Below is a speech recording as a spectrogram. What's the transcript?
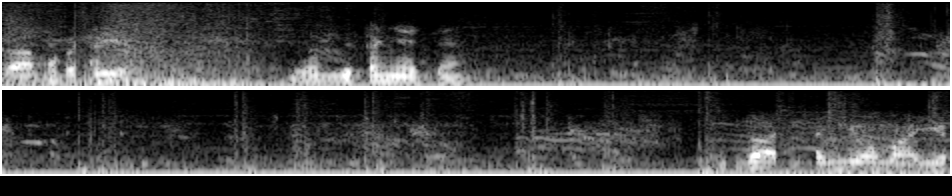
Да, блин. Вот без понятия. Да, ё-моё.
